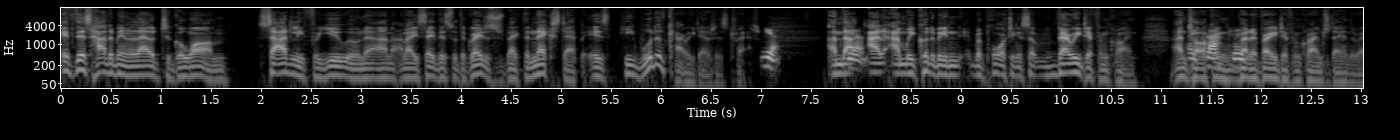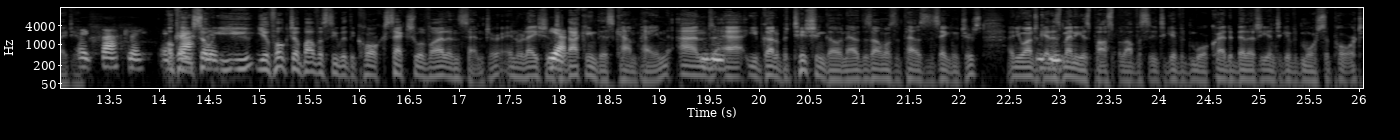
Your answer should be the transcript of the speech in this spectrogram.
if this had been allowed to go on, sadly for you, Una, and, and I say this with the greatest respect, the next step is he would have carried out his threat. Yeah. And that, Yeah. and, and we could have been reporting a very different crime and talking Exactly. about a very different crime today on the radio. Exactly. exactly. Okay, so you, you've hooked up obviously with the Cork Sexual Violence Centre in relation Yeah. to backing this campaign, and Mm-hmm. uh, you've got a petition going now. There's almost a thousand signatures, and you want to get Mm-hmm. as many as possible, obviously, to give it more credibility and to give it more support.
